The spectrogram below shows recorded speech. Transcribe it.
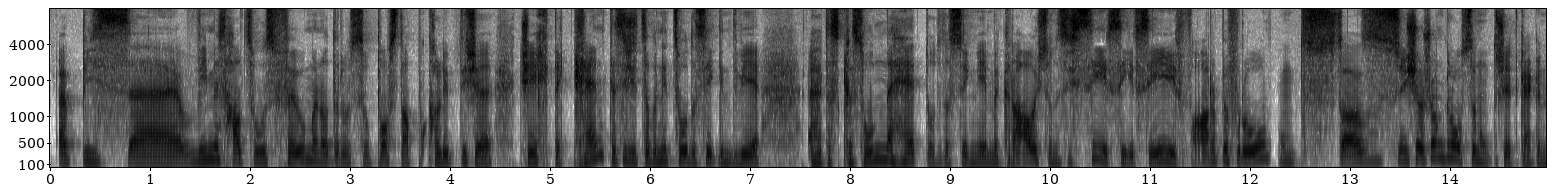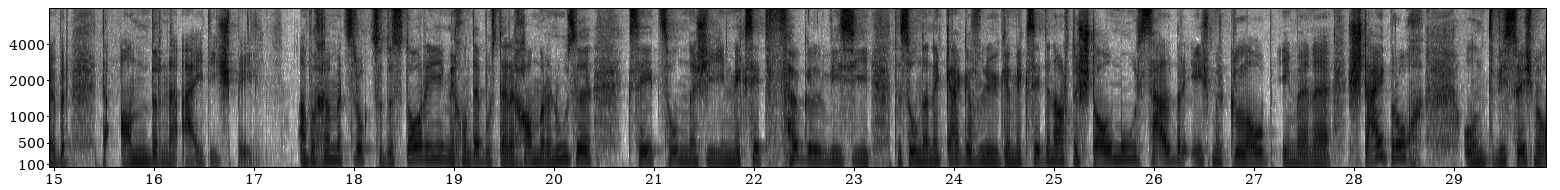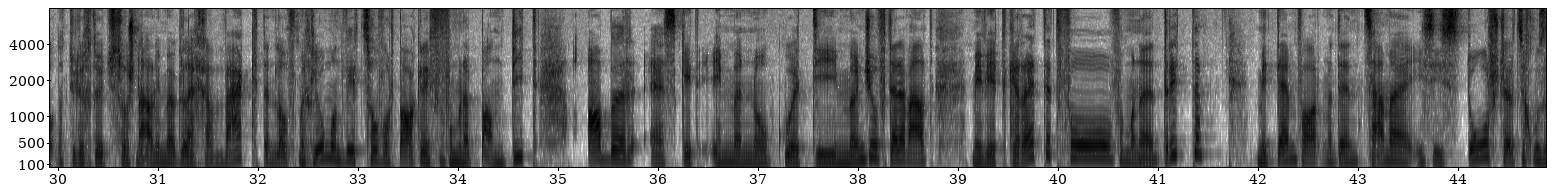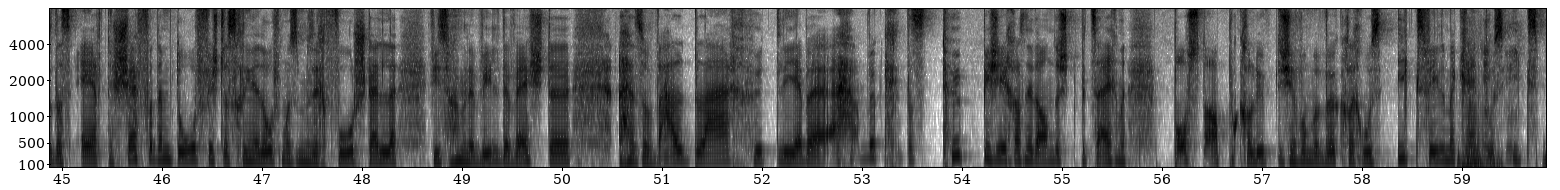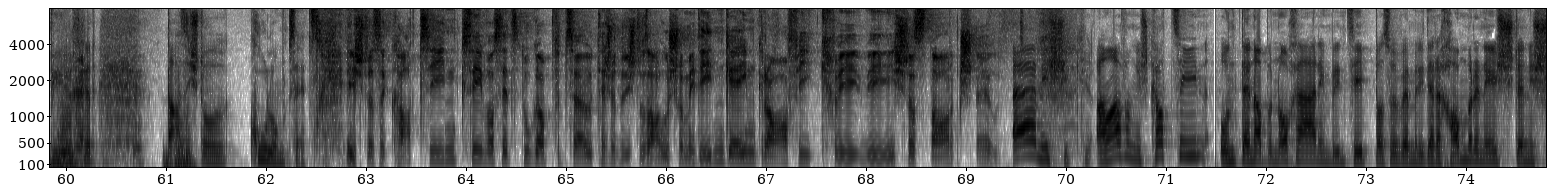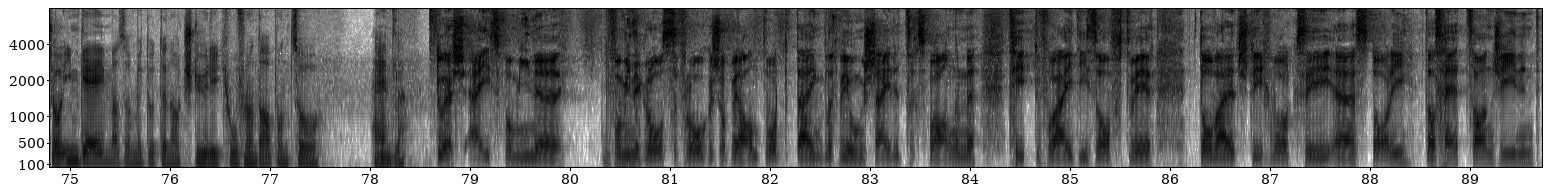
etwas, äh, wie man es halt so aus Filmen oder aus so postapokalyptischen Geschichten kennt. Es ist jetzt aber nicht so, dass irgendwie äh, das keine Sonne hat oder dass irgendwie immer grau ist, sondern es ist sehr, sehr, sehr farbenfroh und das ist ja schon ein grosser Unterschied gegenüber den anderen ID-Spielen. Aber kommen wir zurück zu der Story. Man kommt eben aus dieser Kamera raus, sieht Sonnenschein, man sieht Vögel, wie sie der Sonne entgegenfliegen, man sieht eine Art Staumauer. Selber ist man, glaube ich, in einem Steinbruch. Und wie so ist, man will natürlich dort so schnell wie möglich weg. Dann läuft man ein um und wird sofort angegriffen von einem Bandit. Aber es gibt immer noch gute Menschen auf dieser Welt. Man wird gerettet von, von einem Dritten mit dem fährt man dann zusammen in sein Dorf, stellt sich heraus, dass er der Chef von dem Dorf ist. Das kleine Dorf muss man sich vorstellen, wie so in einem wilden Westen, äh, so Wellblechhütli, eben, äh, wirklich das typische, ich kann es nicht anders bezeichnen, postapokalyptische, wo man wirklich aus x Filmen kennt, aus x Büchern. Das ist da cool umgesetzt. Ist das eine Cutscene gewesen, was jetzt du gerade erzählt hast, oder ist das alles schon mit Ingame-Grafik? Wie, wie ist das dargestellt? Äh, Mischung. Am Anfang ist Cutscene und dann aber nachher im Prinzip, also wenn man in dieser Kamera ist, dann ist schon in-game, also man tut dann auch die Steuerung auf und ab und so handeln. Du hast eins von meinen von meinen grossen Fragen schon beantwortet eigentlich, wie unterscheidet sich von anderen Titeln von ID Software. Da wäre das Stichwort gewesen, äh, Story, das hat es anscheinend.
